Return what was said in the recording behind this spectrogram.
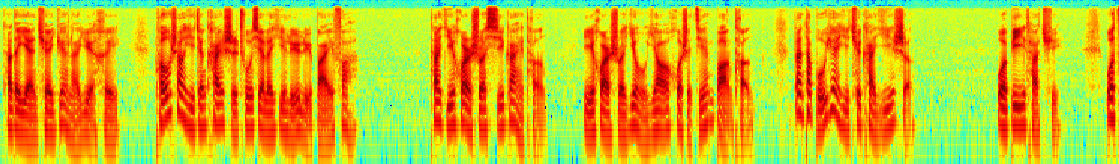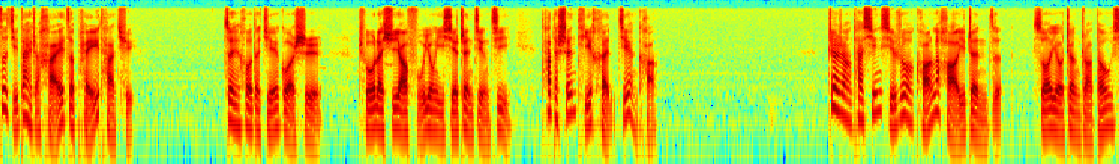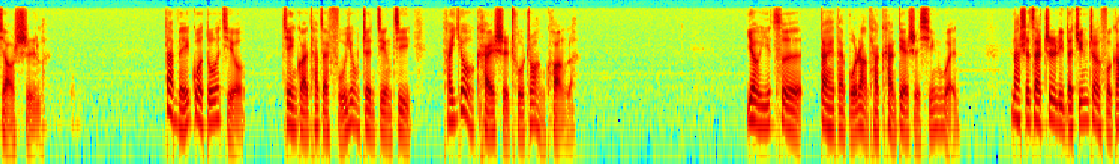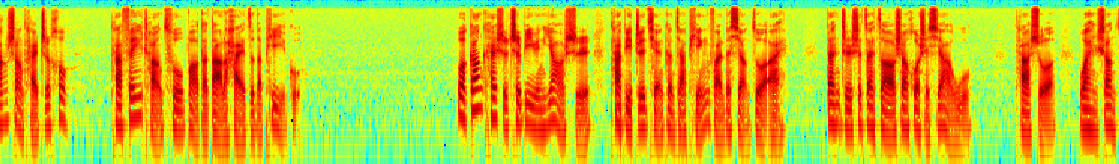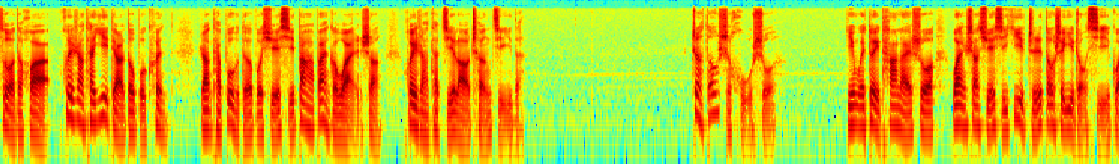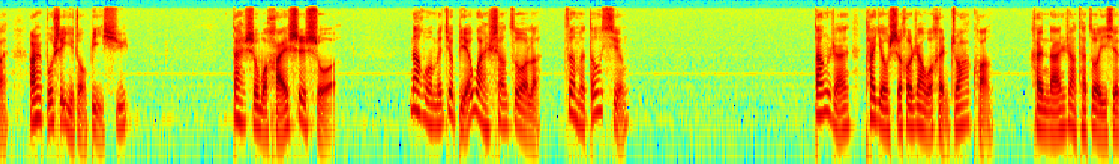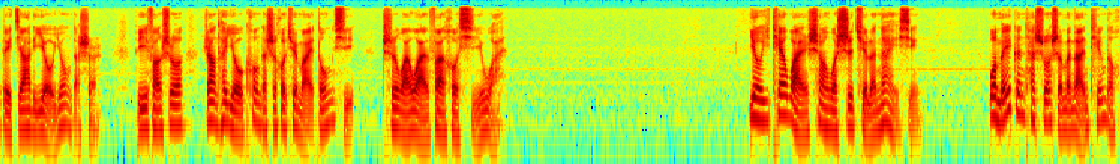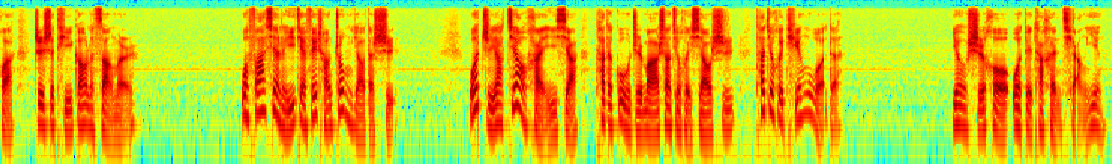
他的眼圈越来越黑，头上已经开始出现了一缕缕白发。他一会儿说膝盖疼，一会儿说右腰或是肩膀疼，但他不愿意去看医生。我逼他去，我自己带着孩子陪他去。最后的结果是。除了需要服用一些镇静剂，他的身体很健康。这让他欣喜若狂了好一阵子，所有症状都消失了。但没过多久，尽管他在服用镇静剂，他又开始出状况了。有一次，戴戴不让他看电视新闻，那是在智利的军政府刚上台之后，他非常粗暴的打了孩子的屁股。我刚开始吃避孕药时，他比之前更加频繁的想做爱，但只是在早上或是下午。他说晚上做的话会让他一点都不困，让他不得不学习大半个晚上，会让他积劳成疾的。这都是胡说，因为对他来说，晚上学习一直都是一种习惯，而不是一种必须。但是我还是说。那我们就别晚上做了，怎么都行。当然，他有时候让我很抓狂，很难让他做一些对家里有用的事儿，比方说让他有空的时候去买东西，吃完晚饭后洗碗。有一天晚上，我失去了耐心，我没跟他说什么难听的话，只是提高了嗓门我发现了一件非常重要的事。我只要叫喊一下，他的固执马上就会消失，他就会听我的。有时候我对他很强硬，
